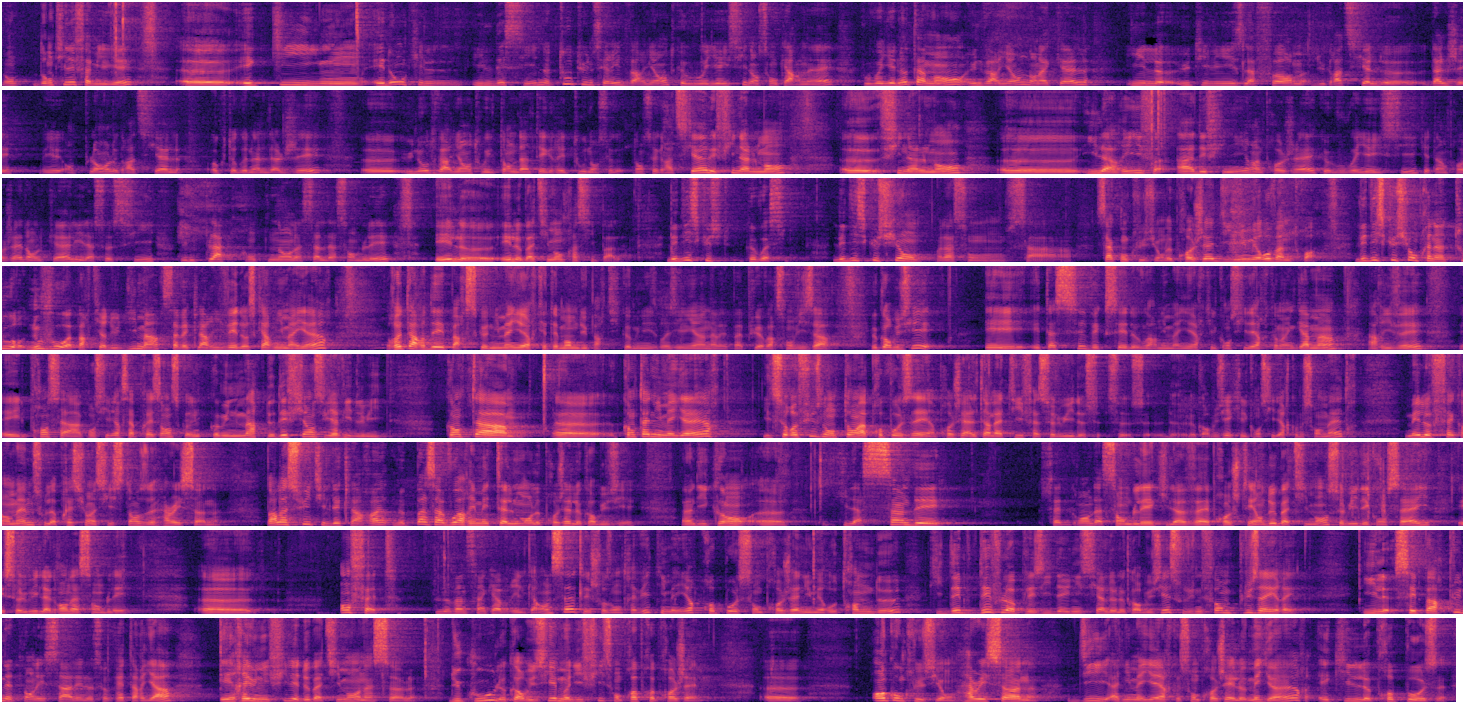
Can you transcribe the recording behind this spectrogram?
dont, dont, il est familier. Euh, et, qui, et, donc il, dessine toute une série de variantes que vous voyez ici dans son carnet. Vous voyez notamment une variante dans laquelle il utilise la forme du gratte-ciel d'Alger, en plan, le gratte-ciel octogonal d'Alger, euh, une autre variante où il tente d'intégrer tout dans ce, gratte-ciel, et finalement, euh, finalement euh, il arrive à définir un projet que vous voyez ici, qui est un projet dans lequel il associe une plaque contenant la salle d'assemblée et le, et le, bâtiment principal. Les discussions que voici. Les discussions, voilà son, sa, sa, conclusion. Le projet dit numéro 23. Les discussions prennent un tour nouveau à partir du 10 mars avec l'arrivée d'Oscar Niemeyer, retardé parce que Niemeyer, qui était membre du Parti communiste brésilien, n'avait pas pu avoir son visa. Le Corbusier est assez vexé de voir Niemeyer qu'il considère comme un gamin arrivé, et il considère sa présence comme une marque de défiance vis-à-vis de lui. Quant à, euh, quant à Niemeyer, il se refuse longtemps à proposer un projet alternatif à celui de, Le Corbusier qu'il considère comme son maître, mais le fait quand même sous la pression insistance de Harrison. Par la suite, il déclarera ne pas avoir aimé tellement le projet de Le Corbusier, indiquant euh, qu'il a scindé cette grande assemblée qu'il avait projetée en deux bâtiments, celui des conseils et celui de la grande assemblée. Euh, en fait, le 25 avril 1947, les choses vont très vite, Niemeyer propose son projet numéro 32 qui développe les idées initiales de Le Corbusier sous une forme plus aérée. Il sépare plus nettement les salles et le secrétariat et réunifie les deux bâtiments en un seul. Du coup, Le Corbusier modifie son propre projet. en conclusion, Harrison dit à Niemeyer que son projet est le meilleur et qu'il le propose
